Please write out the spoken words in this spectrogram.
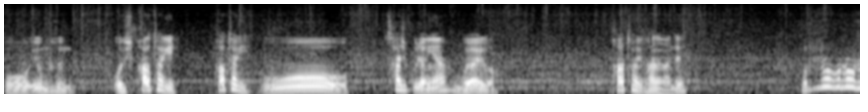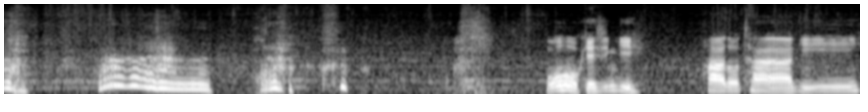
오, 이거 무슨? 오씨 파도 타기, 파도 타기. 오, 49장이야? 뭐야 이거? 파도 타기 가능한데? 오 개신기 파도 타기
